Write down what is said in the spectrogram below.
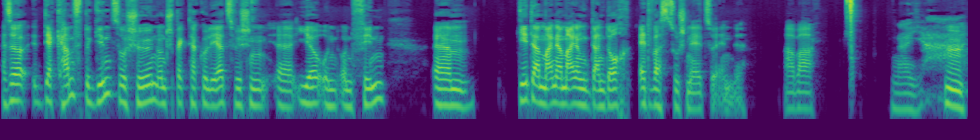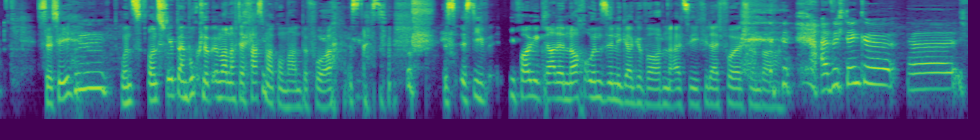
also der Kampf beginnt so schön und spektakulär zwischen äh, ihr und, und Finn. Ähm, geht da meiner Meinung dann doch etwas zu schnell zu Ende. Aber naja. Hm. Sissy, hm. uns, uns steht beim Buchclub immer noch der Phasma-Roman bevor. Ist, das, ist, ist die, die Folge gerade noch unsinniger geworden, als sie vielleicht vorher schon war? Also ich denke, äh, ich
